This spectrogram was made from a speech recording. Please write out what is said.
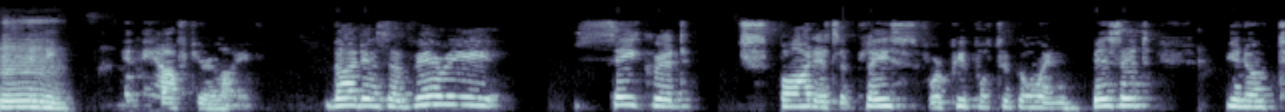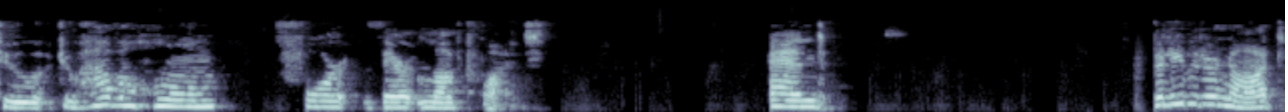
mm. in, the, in the afterlife. That is a very sacred spot. It's a place for people to go and visit, you know, to, to have a home for their loved ones. And believe it or not,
